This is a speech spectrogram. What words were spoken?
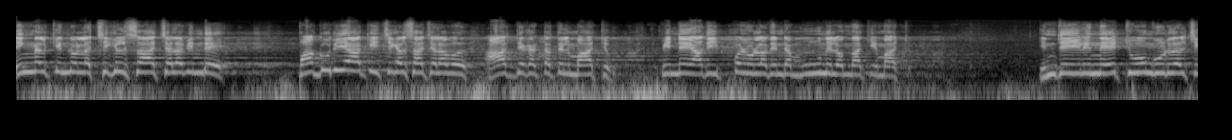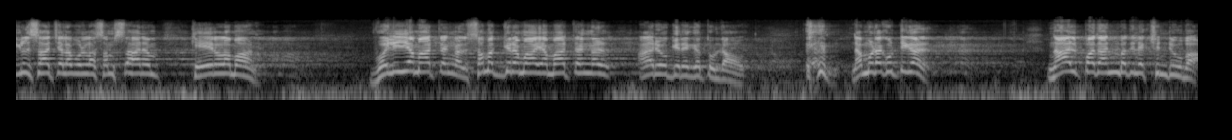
നിങ്ങൾക്കിന്നുള്ള ചികിത്സാ ചെലവിന്റെ പകുതിയാക്കി ചികിത്സാ ചെലവ് ആദ്യഘട്ടത്തിൽ മാറ്റും. പിന്നെ അത് ഇപ്പോഴുള്ളതിന്റെ മൂന്നിലൊന്നാക്കി മാറ്റും. ഇന്ത്യയിൽ ഇന്ന് ഏറ്റവും കൂടുതൽ ചികിത്സാ ചെലവുള്ള സംസ്ഥാനം കേരളമാണ്. വലിയ മാറ്റങ്ങൾ സമഗ്രമായ മാറ്റങ്ങൾ ആരോഗ്യരംഗത്തുണ്ടാവും. നമ്മുടെ കുട്ടികൾ നാൽപ്പത് അൻപത് ലക്ഷം രൂപ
